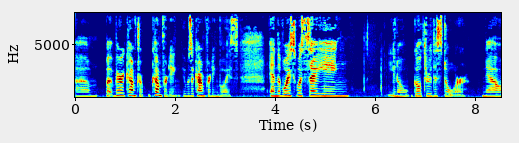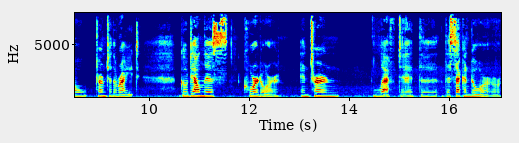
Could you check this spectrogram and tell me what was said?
um, but very comfort comforting. It was a comforting voice. And the voice was saying, you know, go through this door. Now turn to the right. Go down this corridor and turn left at the the second door or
